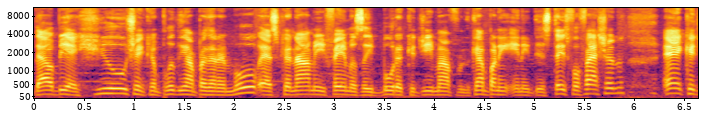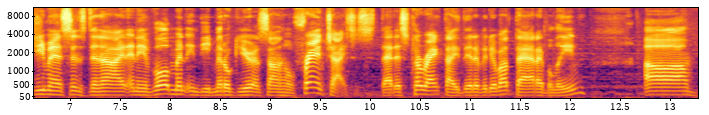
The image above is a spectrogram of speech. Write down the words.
That would be a huge and completely unprecedented move, as Konami famously booted Kojima from the company in a distasteful fashion, and Kojima has since denied any involvement in the Metal Gear and Silent Hill franchises. That is correct, I did a video about that, I believe. Um,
